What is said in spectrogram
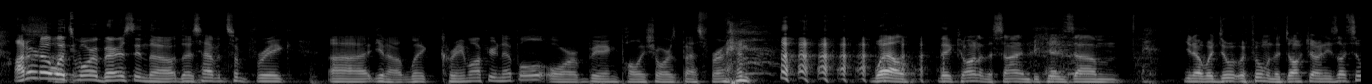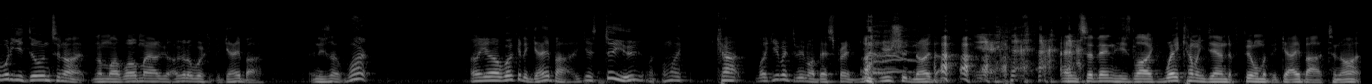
I don't know so what's good. more embarrassing though. There's having some freak, uh, you know, lick cream off your nipple, or being Pauly Shore's best friend. well, they're kind of the same because, um, you know, we're doing, we're filming the doctor, and he's like, "So what are you doing tonight?" And I'm like, "Well, mate, I got, to work at the gay bar." And he's like, "What?" And I go, "I work at a gay bar." He goes, "Do you?" I'm like, "Can't. Like, you're meant to be my best friend. You, you should know that." And so then he's like, "We're coming down to film at the gay bar tonight."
